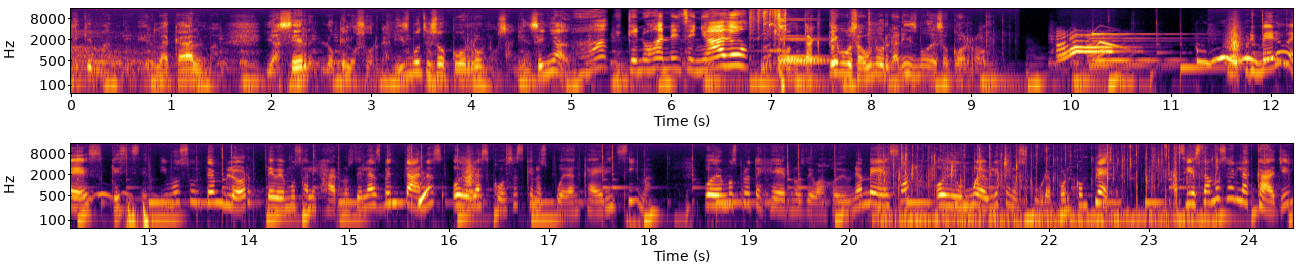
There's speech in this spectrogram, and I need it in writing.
Hay que mantener la calma y hacer lo que los organismos de socorro nos han enseñado. ¿Ah? ¿Y qué nos han enseñado? Contactemos a un organismo de socorro. Lo primero es que si sentimos un temblor debemos alejarnos de las ventanas o de las cosas que nos puedan caer encima. Podemos protegernos debajo de una mesa o de un mueble que nos cubra por completo. Si estamos en la calle,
